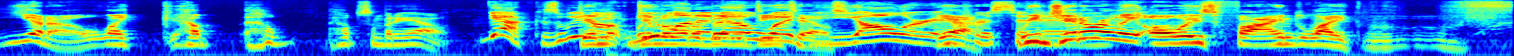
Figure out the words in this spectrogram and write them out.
you know, like help help help somebody out. yeah, because we Give 'em- don't, give we want to know what y'all are Yeah, interested we in. generally always find like v-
